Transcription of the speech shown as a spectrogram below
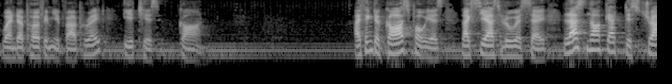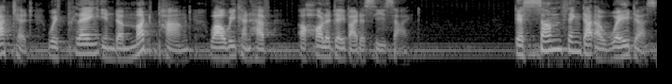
when the perfume evaporates, it is gone. I think the gospel is, like C.S. Lewis say, let's not get distracted with playing in the mud pond while we can have a holiday by the seaside. There's something that awaits us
